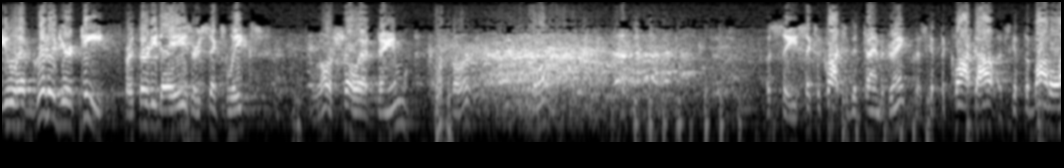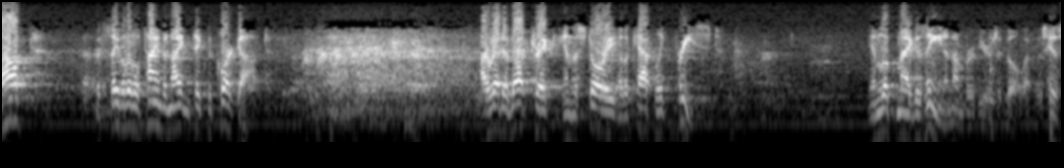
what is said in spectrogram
You have gritted your teeth for 30 days or six weeks. I'll show that dame. Let's see, six o'clock's a good time to drink. Let's get the clock out. Let's get the bottle out. Let's save a little time tonight and take the cork out. I read of that trick in the story of a Catholic priest in Look magazine a number of years ago. That was his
